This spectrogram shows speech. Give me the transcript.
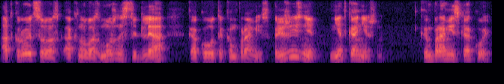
откроется окно возможностей для какого-то компромисса. При жизни нет, конечно. Компромисс какой?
